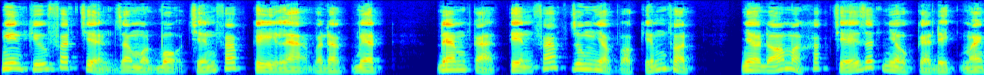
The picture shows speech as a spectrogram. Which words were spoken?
nghiên cứu phát triển ra một bộ chiến pháp kỳ lạ và đặc biệt, đem cả tiên pháp dung nhập vào kiếm thuật, nhờ đó mà khắc chế rất nhiều kẻ địch mạnh,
